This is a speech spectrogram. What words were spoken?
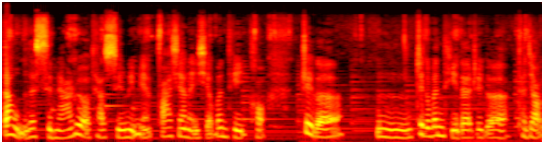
当我们在 scenario testing 里面发现了一些问题以后，这个，嗯，这个问题的这个它叫，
